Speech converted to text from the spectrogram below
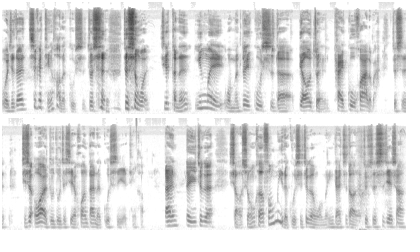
我觉得是个挺好的故事，就是就是我其实可能因为我们对故事的标准太固化了吧，就是其实偶尔读读这些荒诞的故事也挺好。当然，对于这个小熊和蜂蜜的故事，这个我们应该知道的，就是世界上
